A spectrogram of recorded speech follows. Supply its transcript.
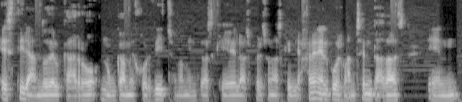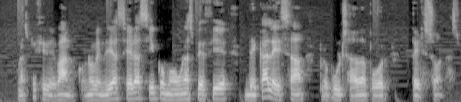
estirando del carro, nunca mejor dicho, ¿no? mientras que las personas que viajan en él pues van sentadas en una especie de banco, ¿no? vendría a ser así como una especie de calesa propulsada por personas.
